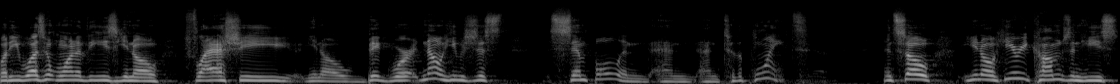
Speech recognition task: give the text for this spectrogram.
But he wasn't one of these, you know, flashy, you know, big word. No, he was just simple and, and, and to the point. And so, you know, here he comes and he's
